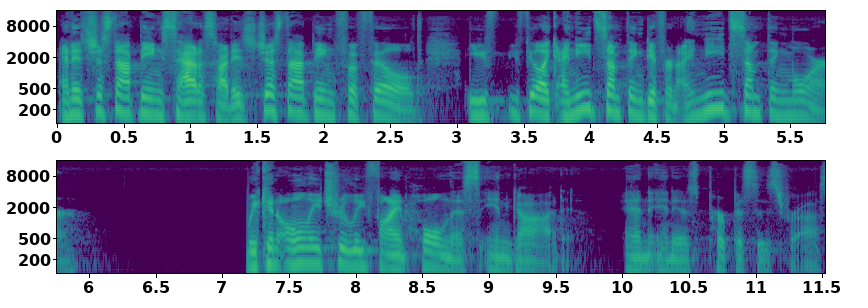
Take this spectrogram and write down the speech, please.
and it's just not being satisfied. It's just not being fulfilled. You, you feel like, I need something different. I need something more. We can only truly find wholeness in God and in his purposes for us.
